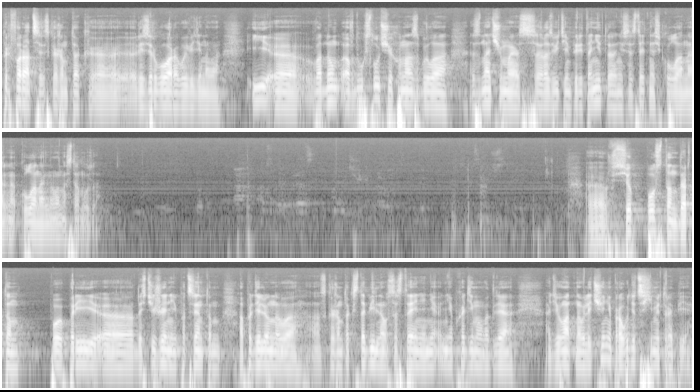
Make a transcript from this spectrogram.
перфорации, скажем так, э, резервуара выведенного. И э, в, одном, а в двух случаях у нас была значимая с развитием перитонита несостоятельность кулоанально- кулоанального анастомоза. Все по стандартам. При э, достижении пациентом определенного, э, скажем так, стабильного состояния, не- необходимого для адъювантного лечения, проводится химиотерапия.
